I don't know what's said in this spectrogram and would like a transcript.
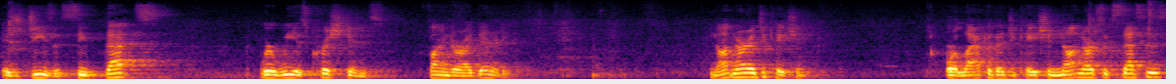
is Jesus. See, that's where we as Christians find our identity. Not in our education or lack of education, not in our successes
